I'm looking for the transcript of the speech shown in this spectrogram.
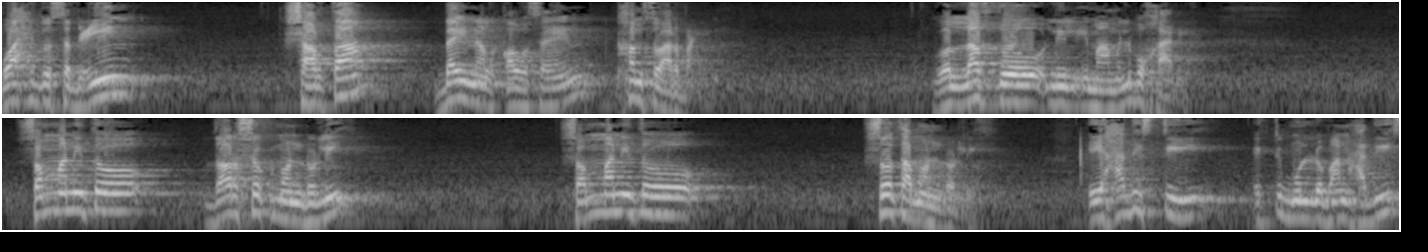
71 شرطة بين القوسين 45 গোল্লাফদ লিল ইমাম বুখারি সম্মানিত দর্শক মণ্ডলী সম্মানিত শ্রোতা মণ্ডলী এই হাদিসটি একটি মূল্যবান হাদিস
